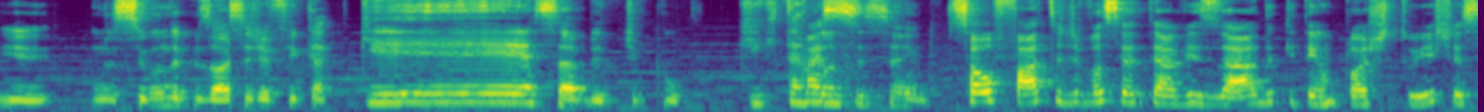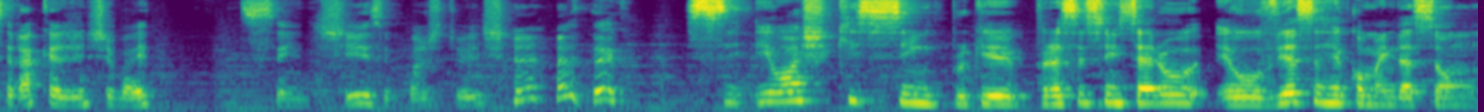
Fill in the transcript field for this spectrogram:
E no segundo episódio você já fica, que? Sabe? Tipo, o que, que tá Mas acontecendo? Só o fato de você ter avisado que tem um plot twist, será que a gente vai sentir esse plot twist? Sim, eu acho que sim, porque, pra ser sincero, eu ouvi essa recomendação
